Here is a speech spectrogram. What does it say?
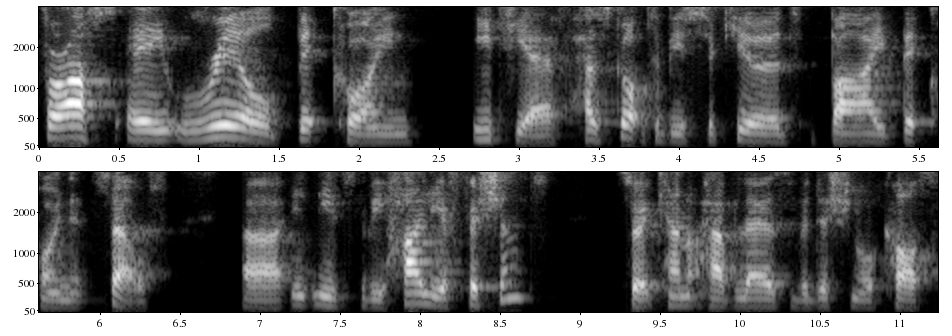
for us, a real Bitcoin ETF has got to be secured by Bitcoin itself. Uh, it needs to be highly efficient, so it cannot have layers of additional cost,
